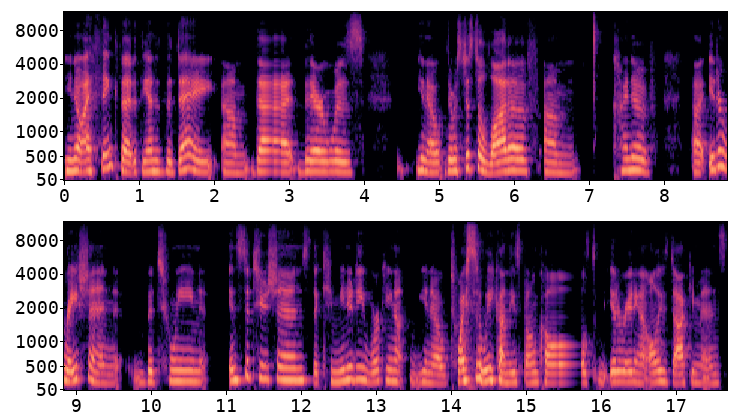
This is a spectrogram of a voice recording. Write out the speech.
you know, I think that at the end of the day, um, that there was, you know, there was just a lot of um, kind of uh, iteration between institutions, the community working on, you know, twice a week on these phone calls, iterating on all these documents,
